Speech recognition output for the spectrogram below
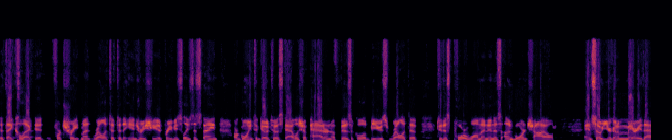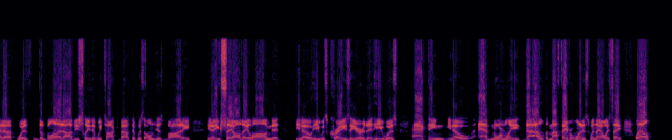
that they collected for treatment relative to the injuries she had previously sustained are going to go to establish a pattern of physical abuse relative to this poor woman and this unborn child. And so you're going to marry that up with the blood, obviously, that we talked about that was on his body. You know, you can say all day long that you know he was crazy or that he was acting you know abnormally. I, my favorite one is when they always say well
